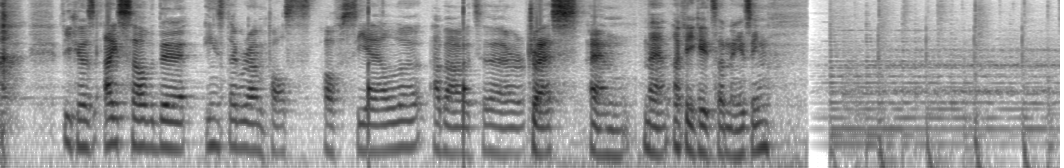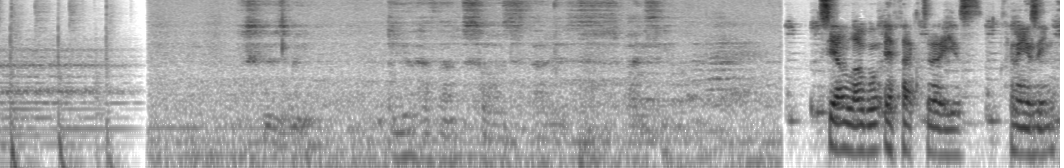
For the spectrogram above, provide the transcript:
because I saw the Instagram posts of CL about her dress and man, I think it's amazing. Excuse me. Do you have that sauce that is spicy? CL logo effect uh, is amazing.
